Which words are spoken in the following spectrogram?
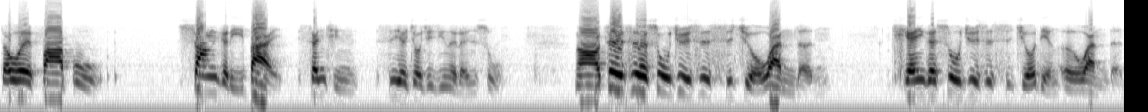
都会发布上一个礼拜申请失业救济金的人数，那这次的数据是十九万人。前一个数据是十九点二万人，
